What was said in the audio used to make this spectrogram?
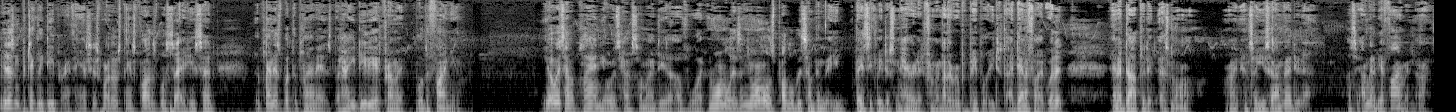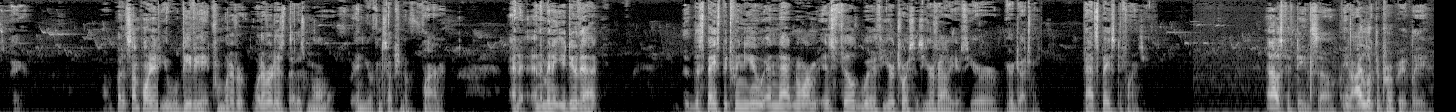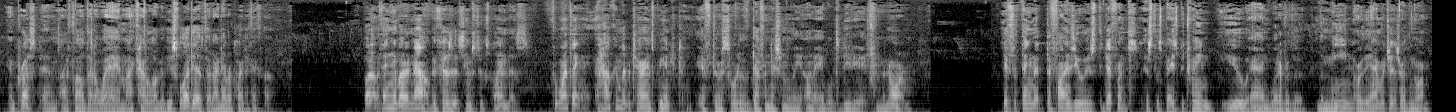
It isn't particularly deep or anything. It's just one of those things fathers will say. He said, "The plan is what the plan is, but how you deviate from it will define you." You always have a plan. You always have some idea of what normal is, and normal is probably something that you basically just inherited from another group of people. You just identified with it and adopted it as normal right? And so you said, I'm going to do that. Let's say, I'm going to be a fireman. All right, there you go. Um, but at some point, you will deviate from whatever whatever it is that is normal in your conception of fireman. And and the minute you do that, the, the space between you and that norm is filled with your choices, your values, your your judgment. That space defines you. And I was 15, so you know I looked appropriately impressed, and I filed that away in my catalog of useful ideas that I never planned to think about. But I'm thinking about it now because it seems to explain this. For one thing, how can libertarians be interesting if they're sort of definitionally unable to deviate from the norm? If the thing that defines you is the difference, is the space between you and whatever the, the mean or the average is or the norm,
